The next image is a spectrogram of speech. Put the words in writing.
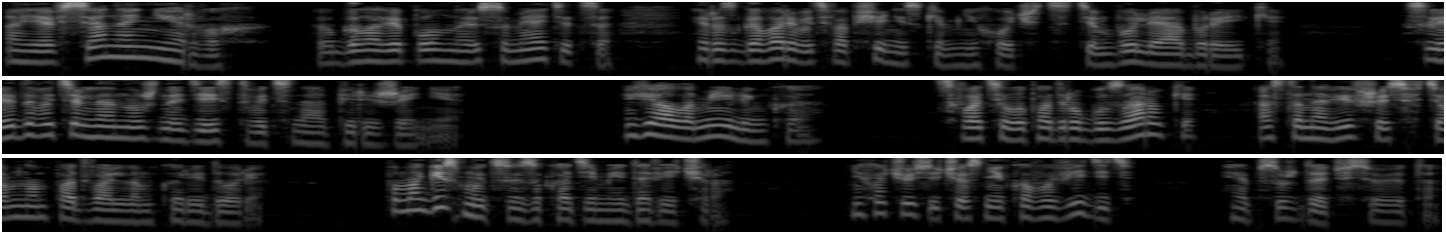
А я вся на нервах, в голове полная сумятица, и разговаривать вообще ни с кем не хочется, тем более о брейке. Следовательно, нужно действовать на опережение. «Яла, миленькая», — схватила подругу за руки, остановившись в темном подвальном коридоре. «Помоги смыться из Академии до вечера. Не хочу сейчас никого видеть и обсуждать все это».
